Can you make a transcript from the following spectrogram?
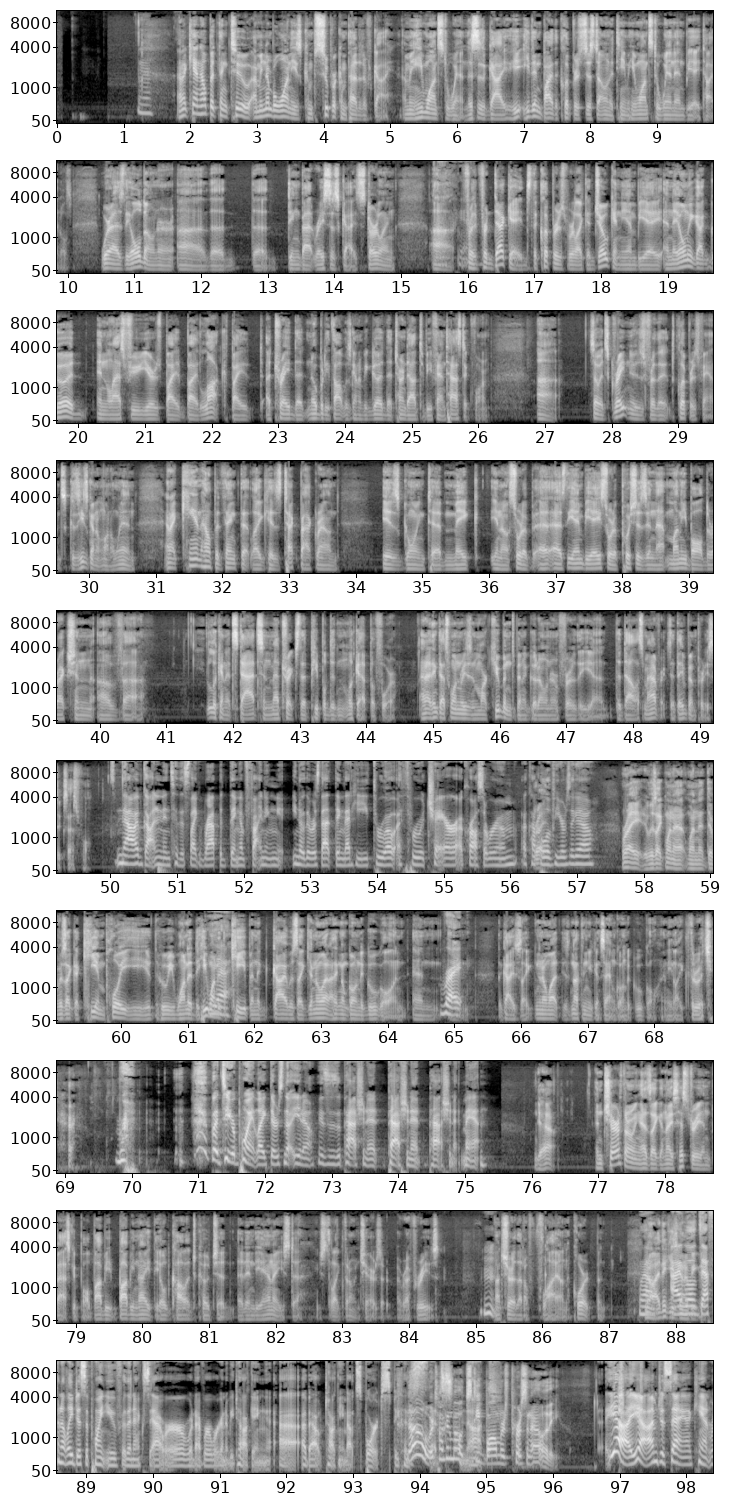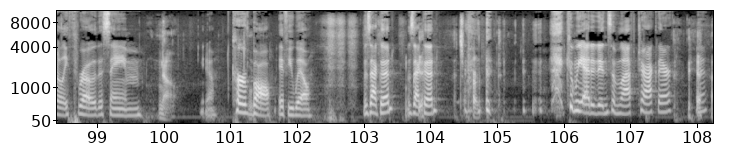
And I can't help but think too. I mean, number one, he's com- super competitive guy. I mean, he wants to win. This is a guy. He he didn't buy the Clippers just to own a team. He wants to win NBA titles. Whereas the old owner, uh, the the dingbat racist guy Sterling, uh, for for decades, the Clippers were like a joke in the NBA, and they only got good in the last few years by by luck, by a trade that nobody thought was going to be good that turned out to be fantastic for him. So it's great news for the Clippers fans because he's going to want to win. And I can't help but think that like his tech background is going to make you know sort of as the NBA sort of pushes in that Moneyball direction of uh, looking at stats and metrics that people didn't look at before. And I think that's one reason Mark Cuban's been a good owner for the uh, the Dallas Mavericks that they've been pretty successful. now I've gotten into this like rapid thing of finding, you know, there was that thing that he threw a, threw a chair across a room a couple Right. of years ago. Right. It was like when a, when there was like a key employee who he wanted to, he wanted Yeah. to keep, and the guy was like, you know what, I think I'm going to Google, and and Right. and the guy's like, you know what, there's nothing you can say. I'm going to Google, and he like threw a chair. Right. but to your point, like there's no, you know, this is a passionate, passionate, passionate man. yeah. And chair throwing has like a nice history in basketball. Bobby Bobby Knight, the old college coach at, at Indiana, used to used to like throwing chairs at, at referees. Hmm. Not sure that'll fly on the court, but. Well, no, I think he's I will definitely disappoint you for the next hour or whatever we're going to be talking uh, about talking about sports because no, we're talking about not- Steve Ballmer's personality. Yeah, yeah. I'm just saying I can't really throw the same, No, you know, curveball, if you will. Was that good? Was that good? that's perfect. Can we edit in some laugh track there? Yeah.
